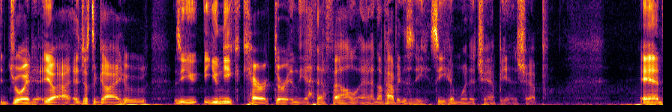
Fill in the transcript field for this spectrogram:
enjoyed, you know, just a guy who is a, a unique character in the NFL, and I'm happy to see, see him win a championship. And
